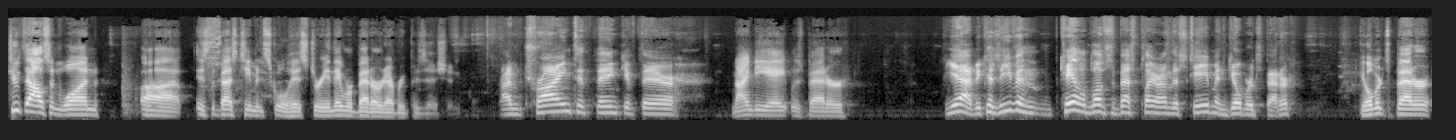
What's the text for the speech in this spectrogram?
2001 uh, is the best team in school history, and they were better at every position. I'm trying to think if they're 98 was better. Yeah, because even Caleb Love's the best player on this team, and Gilbert's better. Gilbert's better.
